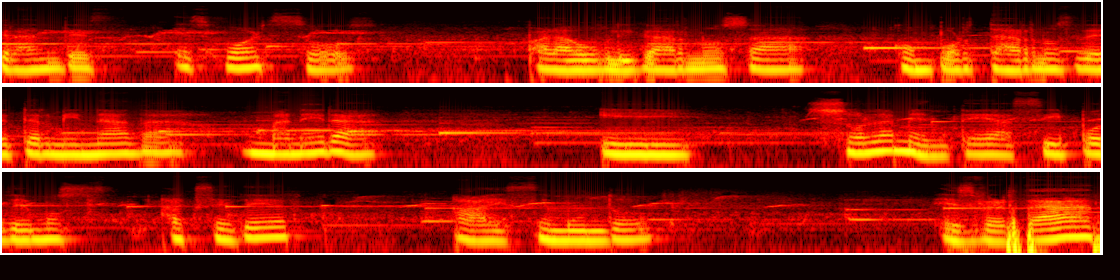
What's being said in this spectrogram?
grandes esfuerzos para obligarnos a comportarnos de determinada manera. Y solamente así podemos acceder a ese mundo. Es verdad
